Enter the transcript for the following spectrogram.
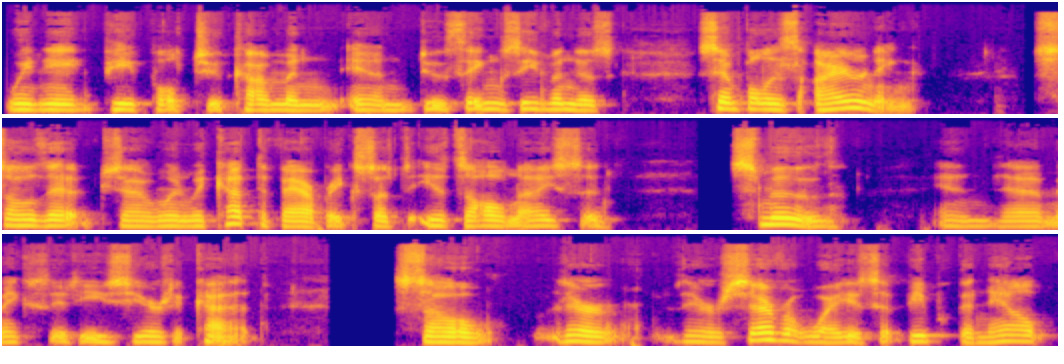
We need people to come and, and do things even as simple as ironing so that uh, when we cut the fabric, so it's all nice and smooth and uh, makes it easier to cut. So there, there are several ways that people can help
